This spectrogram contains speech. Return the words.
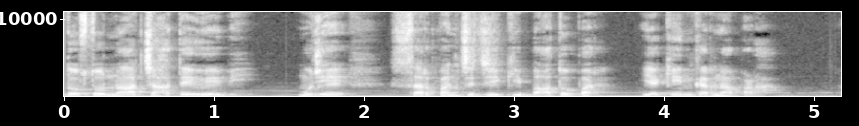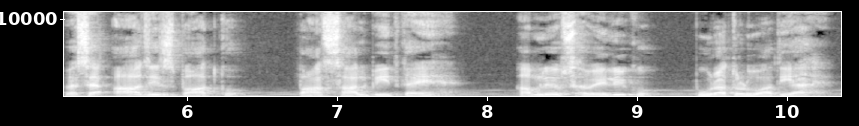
दोस्तों, ना चाहते हुए भी मुझे सरपंच जी की बातों पर यकीन करना पड़ा। वैसे आज इस बात को पाँच साल बीत गए हैं। हमने उस हवेली को पूरा तोड़वा दिया है।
